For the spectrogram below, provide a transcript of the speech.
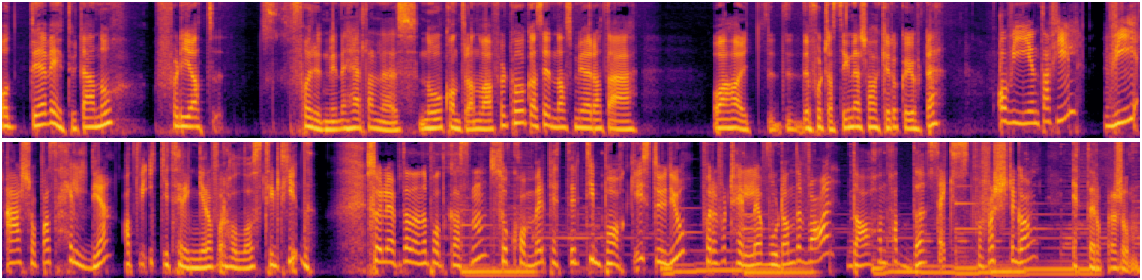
Og det vet jo ikke jeg nå, fordi at forhuden min er helt annerledes nå kontra den var for to uker siden, da, som gjør at jeg Og jeg har ikke, det er fortsatt signert, så jeg har ikke rukket å gjort det. Og vi i Juntafil vi er såpass heldige at vi ikke trenger å forholde oss til tid. Så i løpet av denne podkasten så kommer Petter tilbake i studio for å fortelle hvordan det var da han hadde sex for første gang etter operasjonen.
